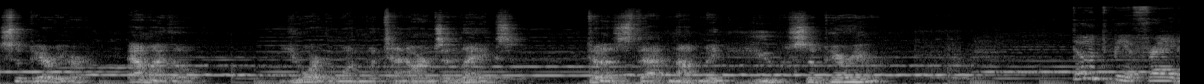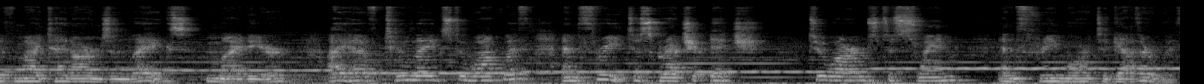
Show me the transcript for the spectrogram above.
Superior? Am I, though? You are the one with ten arms and legs. Does that not make you superior? Don't be afraid of my ten arms and legs, my dear. I have two legs to walk with and three to scratch your itch, two arms to swing, and three more to gather with.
